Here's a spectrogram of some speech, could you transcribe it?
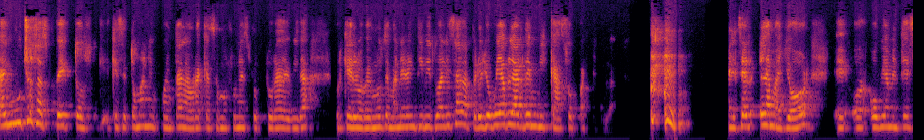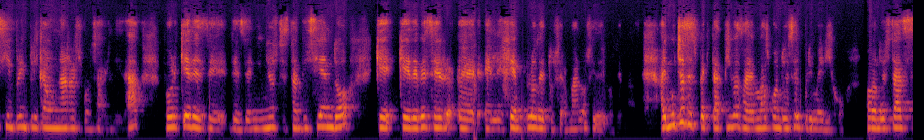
hay muchos aspectos que, se toman en cuenta a la hora que hacemos una estructura de vida porque lo vemos de manera individualizada, pero yo voy a hablar de mi caso particular. El ser la mayor eh, obviamente siempre implica una responsabilidad porque desde, desde niños te están diciendo que, que debes ser el ejemplo de tus hermanos y de los hay muchas expectativas, además, cuando es el primer hijo. cuando estás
